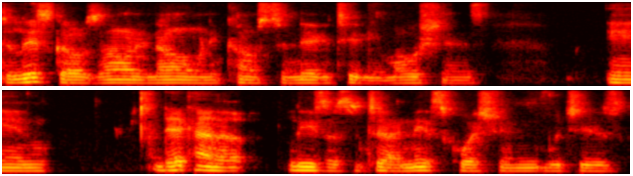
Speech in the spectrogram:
the list goes on and on when it comes to negative emotions. And that kind of leads us into our next question, which is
